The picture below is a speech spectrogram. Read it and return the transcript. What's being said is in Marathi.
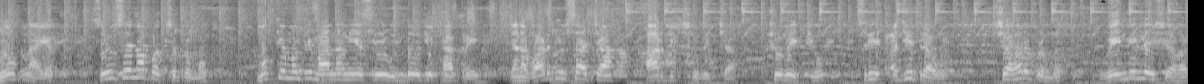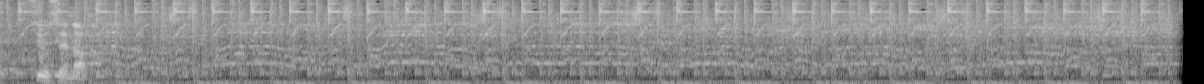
लोकनायक शिवसेना पक्षप्रमुख मुख्यमंत्री माननीय श्री उद्धवजी ठाकरे यांना वाढदिवसाच्या हार्दिक शुभेच्छा. शुभेच्छू श्री अजित राऊत शहर प्रमुख वेंगुर्ले शहर शिवसेना.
